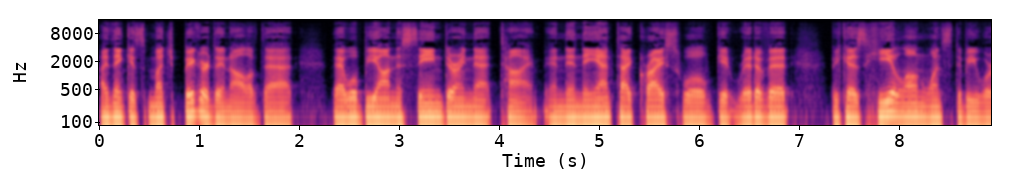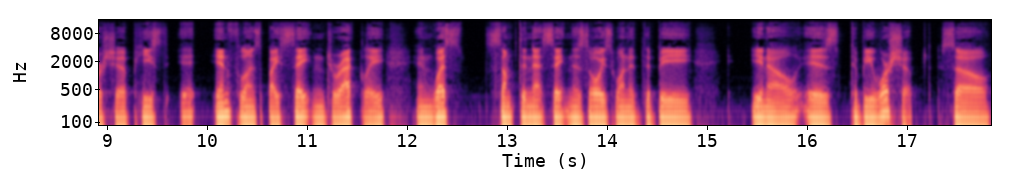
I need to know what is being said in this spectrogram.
I think it's much bigger than all of that that will be on the scene during that time. And then the Antichrist will get rid of it because he alone wants to be worshiped. He's influenced by Satan directly. And what's something that Satan has always wanted to be, you know, is to be worshiped. So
